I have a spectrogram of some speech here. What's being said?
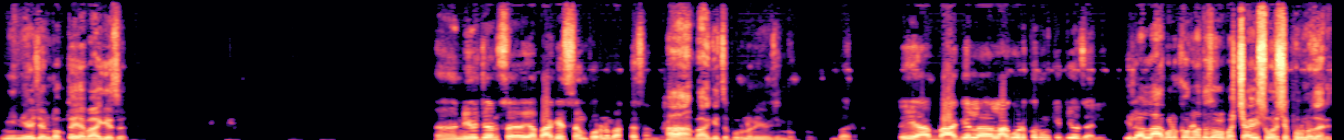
मी नियोजन बघतोय या बागेचं. अं, नियोजन स- या बागेत संपूर्ण बघता समजा? हा बागेचं पूर्ण नियोजन बघतो. बरं. तर या बागेला लागवड करून किती दिवस झाली? हिला लागवड करून आता जवळपास चाळीस वर्ष पूर्ण झालीत.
